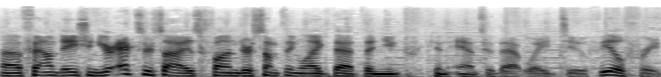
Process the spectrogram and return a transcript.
uh, foundation, your exercise fund, or something like that, then you can answer that way too. Feel free.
